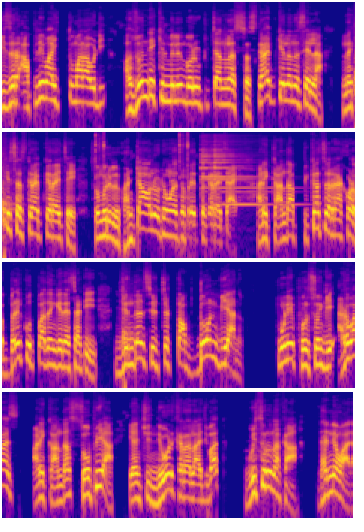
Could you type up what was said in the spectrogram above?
ही जर आपली माहिती तुम्हाला आवडली अजून देखील मिलिंद बोर युट्यूब चॅनलला सबस्क्राईब केलं नसेल ना नक्की सबस्क्राईब करायचंय. समोरील घंटा ऑलो ठेवण्याचा प्रयत्न करायचा आहे. आणि कांदा पिकाचं रेकॉर्ड ब्रेक उत्पादन घेण्यासाठी जिंदल सीडचं टॉप दोन बियाणं पुणे फुलसोंगी ॲडव्हान्स आणि कांदा सोफिया यांची निवड करायला अजिबात विसरू नका. धन्यवाद.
